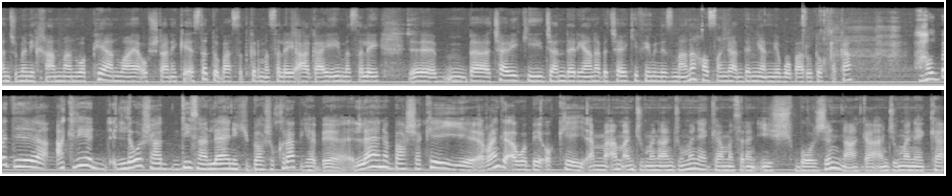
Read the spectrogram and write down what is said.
ئەنجومەنی خانمان و پێیان وایە ئەو شتانەی کە ئێستا تۆ باست کرد مەسەلەی ئاگایی مەسەلەی بە چاوێکی جەندەریانە بە چاوێکی فێمینیزمانە هەڵسەنگاندنیان نیە بۆ بارودۆخەکە. هەڵبەت ئەکرێ لەوەشا دیسان لایەنێکی باش و خراپی هەبێ لایەنە باشەکەی ڕەنگە ئەوە بێ ئۆکەی ئەمە ئەم ئەنجومەنە ئەنجومەنێکە مەسەرەن ئیش بۆ ژن ناکە ئەنجومەنێک کە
